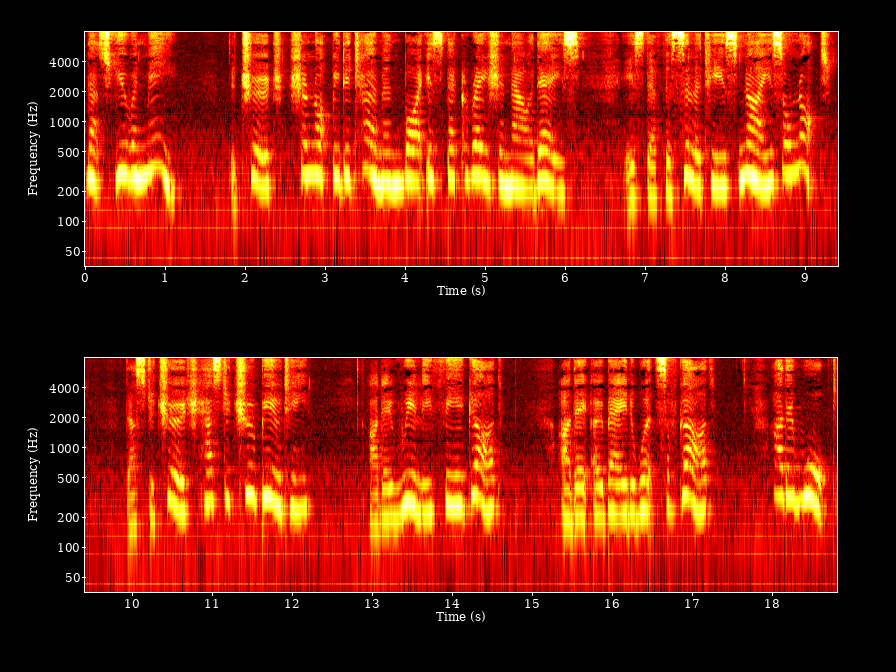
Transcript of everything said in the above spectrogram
That's you and me. The church should not be determined by its decoration nowadays. Is their facilities nice or not? Does the church has the true beauty? Are they really fear God? Are they obey the words of God? Are they walked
